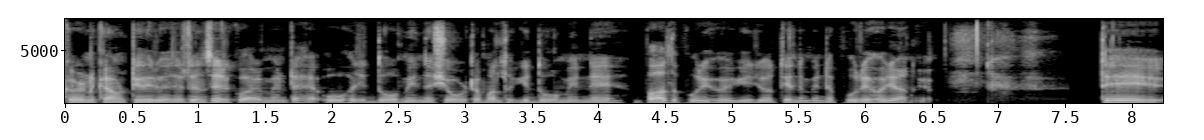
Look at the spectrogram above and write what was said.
ਕਰੰਟ ਕਾਉਂਟੀ ਦੀ ਰੈਜ਼ੀਡੈਂਸੀ ਰਿਕੁਆਇਰਮੈਂਟ ਹੈ, ਉਹ ਹਜੇ 2 ਮਹੀਨੇ ਸ਼ੋਰਟ ਹੈ, ਮਤਲਬ ਕਿ 2 ਮਹੀਨੇ ਬਾਅਦ ਪੂਰੀ ਹੋਏਗੀ, ਜੋ 3 ਮਹੀਨੇ ਪੂਰੇ ਹੋ ਜਾਣਗੇ। ਤੇ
